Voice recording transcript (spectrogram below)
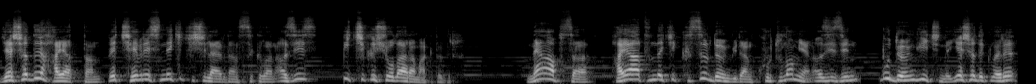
Yaşadığı hayattan ve çevresindeki kişilerden sıkılan Aziz bir çıkış yolu aramaktadır. Ne yapsa hayatındaki kısır döngüden kurtulamayan Aziz'in bu döngü içinde yaşadıkları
